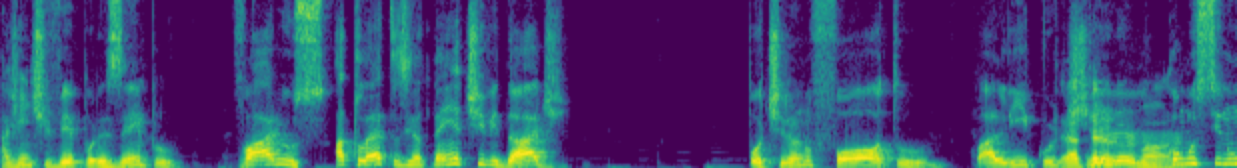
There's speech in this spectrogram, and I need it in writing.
a gente vê, por exemplo, vários atletas e até em atividade, pô, tirando foto, ali Tratando curtindo, normal. né? como se não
